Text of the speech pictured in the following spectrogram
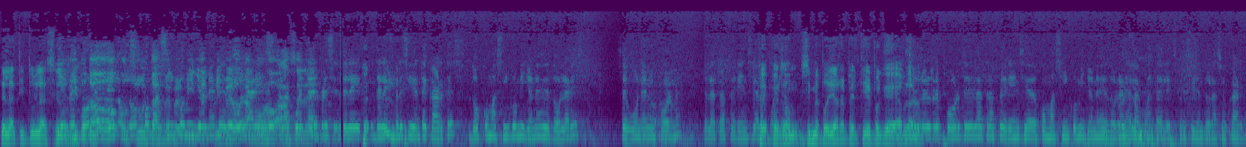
de la titulación. Diputado, dos consultas me 2,5 permite. millones de Primero, a dólares modo a la cuenta del, del, del expresidente Cartes, 2,5 millones de dólares, según el informe de la transferencia. a la perdón, si me podía repetir porque hablaron. Sobre el reporte de la transferencia de 2,5 millones de dólares a la cuenta del expresidente Horacio Cartes.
